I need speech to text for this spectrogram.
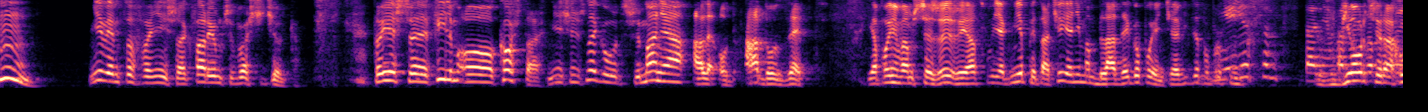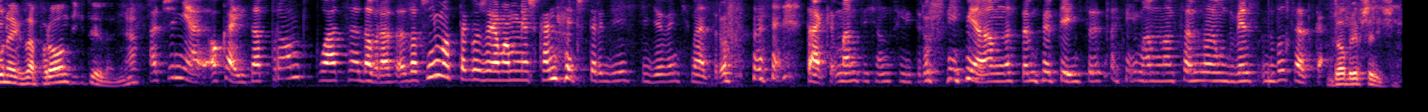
Hmm, nie wiem co fajniejsze, akwarium czy właścicielka. To jeszcze film o kosztach miesięcznego utrzymania, ale od A do Z. Ja powiem wam szczerze, że ja swój, jak mnie pytacie, ja nie mam bladego pojęcia. Ja widzę po prostu Nie jestem w stanie zbiorczy tego rachunek za prąd i tyle, nie? A czy nie? Okej, za prąd płacę. Dobra, z- zacznijmy od tego, że ja mam mieszkanie 49 metrów. tak, mam 1000 litrów i miałam następne 500 i mam następną dwie, dwusetkę. Dobry przelicznik.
